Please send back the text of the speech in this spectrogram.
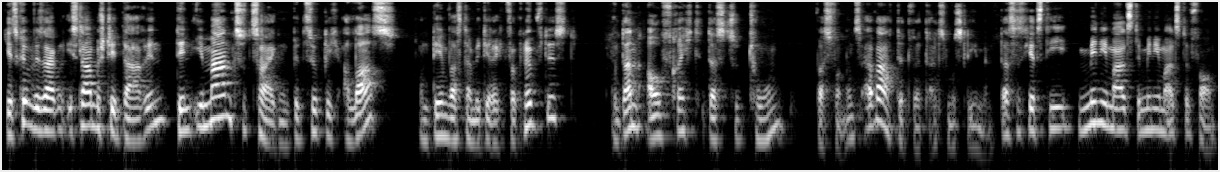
Jetzt können wir sagen, Islam besteht darin, den Iman zu zeigen bezüglich Allahs und dem, was damit direkt verknüpft ist, und dann aufrecht das zu tun, was von uns erwartet wird als Muslimen. Das ist jetzt die minimalste, minimalste Form.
